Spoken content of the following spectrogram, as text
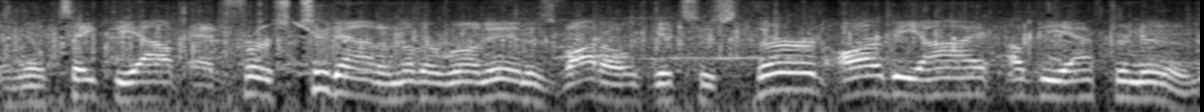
And he'll take the out at first. Two down, another run in as Votto gets his third RBI of the afternoon.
